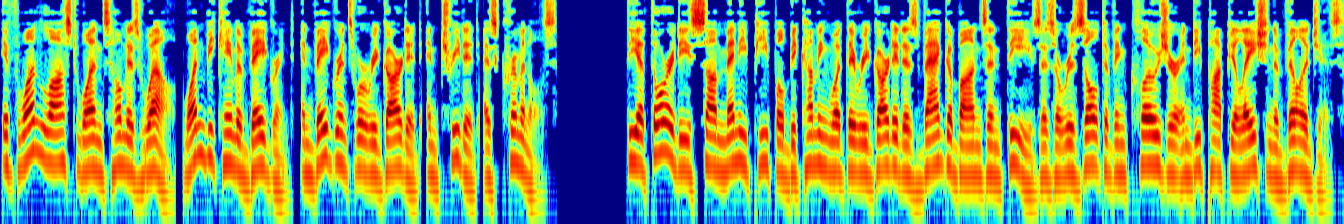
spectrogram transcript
If one lost one's home as well, one became a vagrant, and vagrants were regarded and treated as criminals. The authorities saw many people becoming what they regarded as vagabonds and thieves as a result of enclosure and depopulation of villages.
